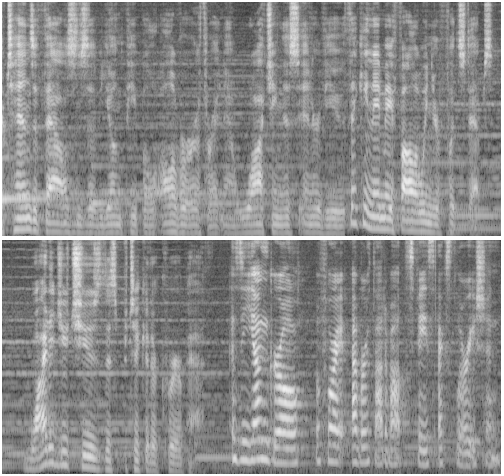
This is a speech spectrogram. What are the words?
Are tens of thousands of young people all over Earth right now watching this interview, thinking they may follow in your footsteps. Why did you choose this particular career path? As a young girl, before I ever thought about space exploration,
